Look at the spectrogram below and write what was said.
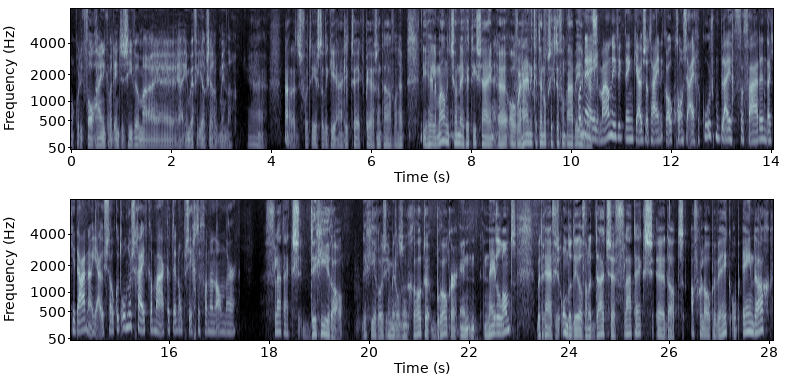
Maar goed, ik volg Heineken wat intensiever, maar uh, ja, InBev eerlijk gezegd ook minder. Ja, nou dat is voor het eerst dat ik hier eigenlijk twee experts aan tafel heb... die helemaal niet zo negatief zijn nee. uh, over Heineken ten opzichte van AB oh, Nee, helemaal niet. Ik denk juist dat Heineken ook gewoon zijn eigen koers moet blijven vervaren... en dat je daar nou juist ook het onderscheid kan maken ten opzichte van een ander. Flatex de Giro. De Giro is inmiddels een grote broker in Nederland. Het bedrijf is onderdeel van het Duitse Flatex, eh, dat afgelopen week op één dag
